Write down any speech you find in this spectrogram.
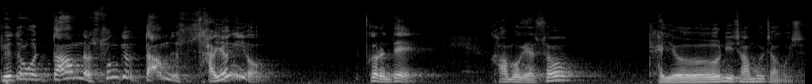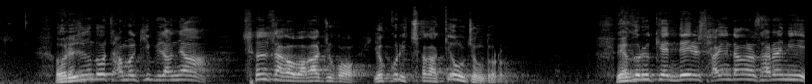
베드로가 다음날 순교 다음날 사형이요. 그런데 감옥에서 태연히 잠을 자고 있었어. 어느 정도 잠을 깊이 잤냐? 천사가 와가지고 옆구리 쳐가 깨울 정도로. 왜 그렇게 내일 사형당하는 사람이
